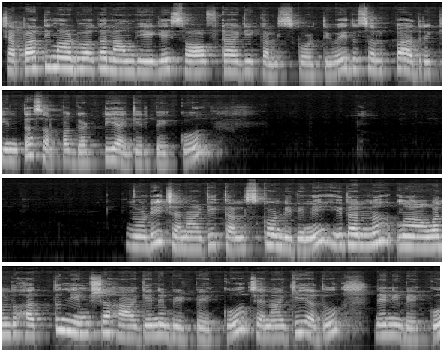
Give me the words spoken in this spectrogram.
ಚಪಾತಿ ಮಾಡುವಾಗ ನಾವು ಹೇಗೆ ಸಾಫ್ಟಾಗಿ ಕಲಿಸ್ಕೊಳ್ತೀವೋ, ಇದು ಸ್ವಲ್ಪ ಅದಕ್ಕಿಂತ ಸ್ವಲ್ಪ ಗಟ್ಟಿಯಾಗಿರಬೇಕು. ನೋಡಿ ಚೆನ್ನಾಗಿ ಕಲಿಸ್ಕೊಂಡಿದ್ದೀನಿ. ಇದನ್ನು ಒಂದು ಹತ್ತು ನಿಮಿಷ ಹಾಗೇ ಬಿಡಬೇಕು. ಚೆನ್ನಾಗಿ ಅದು ನೆನಿಬೇಕು.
